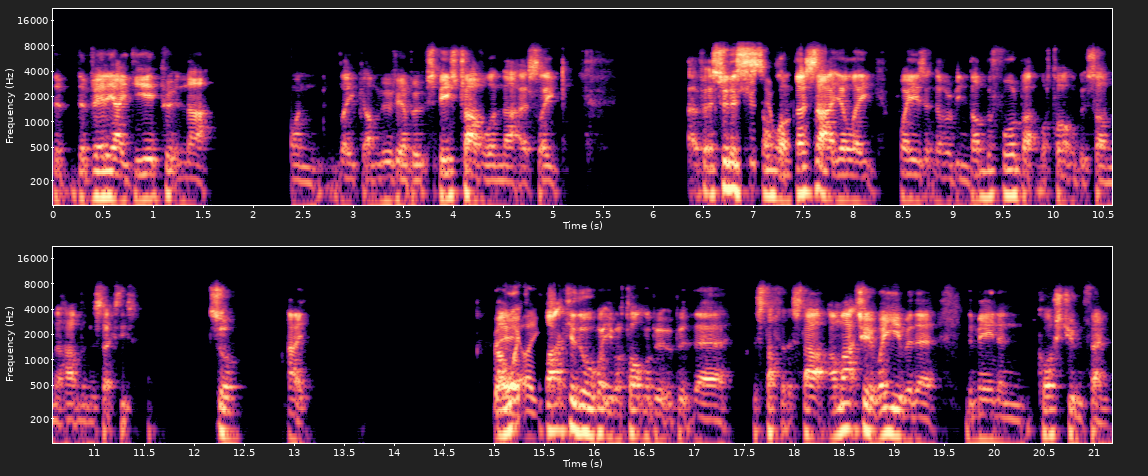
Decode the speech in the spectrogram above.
the the very idea putting that on like a movie about space travel and that it's like as soon as someone does that, you're like, why has it never been done before? But we're talking about something that happened in the sixties, so aye. But, I want to like, go back to though what you were talking about about the the stuff at the start. I'm actually with you with the the men in costume thing.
